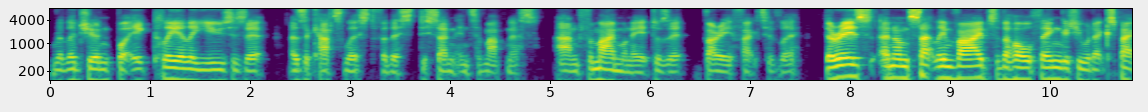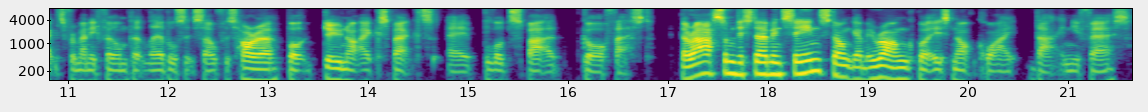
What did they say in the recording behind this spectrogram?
religion, but it clearly uses it as a catalyst for this descent into madness. And for my money, it does it very effectively. There is an unsettling vibe to the whole thing, as you would expect from any film that labels itself as horror, but do not expect a blood spattered gore fest. There are some disturbing scenes, don't get me wrong, but it's not quite that in your face.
